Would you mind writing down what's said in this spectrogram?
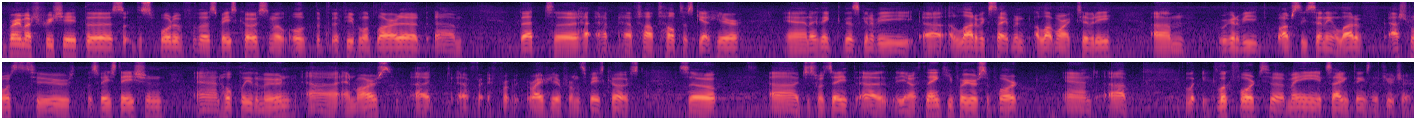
Very much appreciate the, the support of the Space Coast and all the, the people in Florida. Um, that uh, have, have helped us get here. And I think there's going to be uh, a lot of excitement, a lot more activity. Um, we're going to be obviously sending a lot of astronauts to the space station and hopefully the moon uh, and Mars uh, uh, right here from the Space Coast. So uh, just want to say, uh, you know, thank you for your support and look, look forward to many exciting things in the future.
